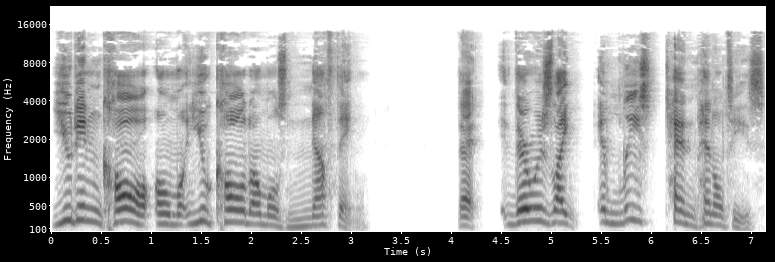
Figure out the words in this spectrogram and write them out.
You didn't call almost. You called almost nothing. That there was like at least ten penalties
